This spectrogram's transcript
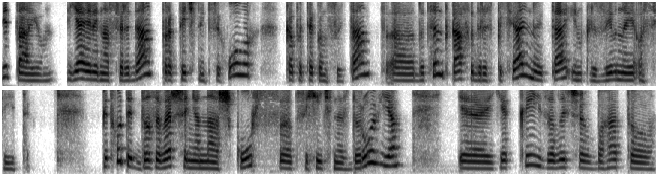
Вітаю! Я Ірина Середа, практичний психолог, КПТ-консультант, е, доцент кафедри спеціальної та інклюзивної освіти. Підходить до завершення наш курс е, Психічне здоров'я, е, який залишив багато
